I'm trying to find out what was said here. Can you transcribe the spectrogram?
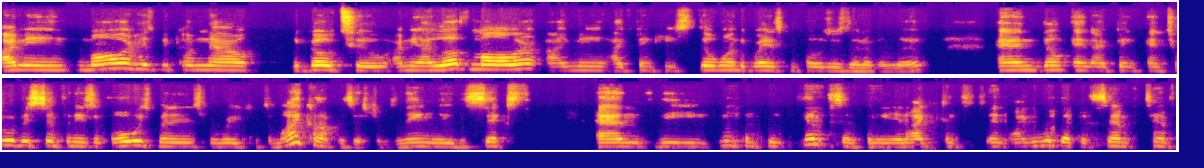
I mean, Mahler has become now the go-to. I mean, I love Mahler. I mean, I think he's still one of the greatest composers that ever lived. And and I think and two of his symphonies have always been an inspiration to my compositions, namely the sixth and the incomplete tenth symphony. And I can and I look at the seventh tenth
